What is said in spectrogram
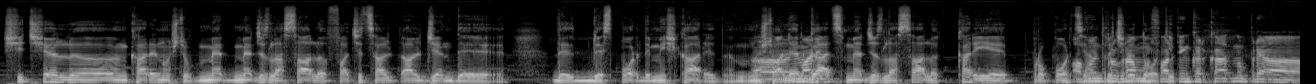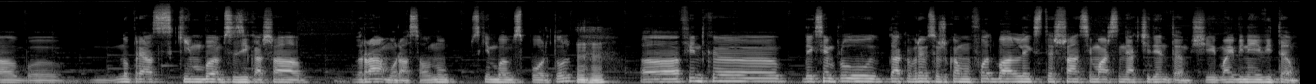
și cel uh, în care, nu știu, mer- mergeți la sală, faceți alt, alt gen de, de, de sport, de mișcare, de, nu știu, A, în alergați, mergeți la sală, care e proporția Având între cele programul două foarte tipuri? încărcat, nu prea, bă, nu prea schimbăm, să zic așa, ramura sau nu schimbăm sportul. Mhm. Uh, fiindcă, de exemplu, dacă vrem să jucăm în fotbal, există șanse mari să ne accidentăm și mai bine evităm.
